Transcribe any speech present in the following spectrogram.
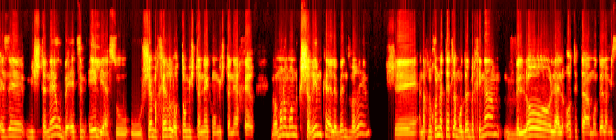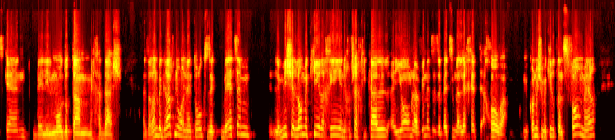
איזה משתנה הוא בעצם אליאס, הוא, הוא שם אחר לאותו משתנה כמו משתנה אחר. והמון המון קשרים כאלה בין דברים, שאנחנו יכולים לתת למודל בחינם, ולא להלאות את המודל המסכן בללמוד אותם מחדש. אז הרעיון ב graph neural network זה בעצם, למי שלא מכיר, הכי, אני חושב שהכי קל היום להבין את זה, זה בעצם ללכת אחורה. כל מי שמכיר transformer,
